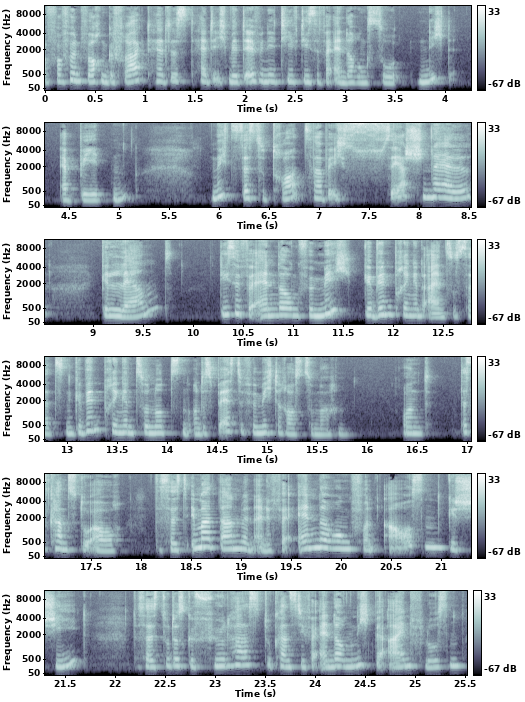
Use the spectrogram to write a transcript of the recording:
vor fünf Wochen gefragt hättest, hätte ich mir definitiv diese Veränderung so nicht erbeten. Nichtsdestotrotz habe ich sehr schnell gelernt, diese Veränderung für mich gewinnbringend einzusetzen, gewinnbringend zu nutzen und das Beste für mich daraus zu machen. Und das kannst du auch. Das heißt, immer dann, wenn eine Veränderung von außen geschieht, das heißt, du das Gefühl hast, du kannst die Veränderung nicht beeinflussen,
